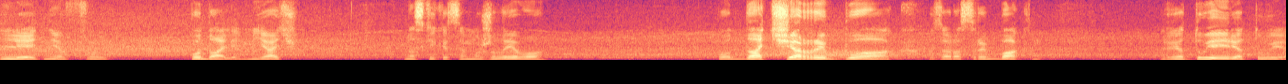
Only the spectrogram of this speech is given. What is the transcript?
Лєднєв. Подалі м'яч. Наскільки це можливо. Подача рибак. Зараз рибак. Рятує і рятує.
